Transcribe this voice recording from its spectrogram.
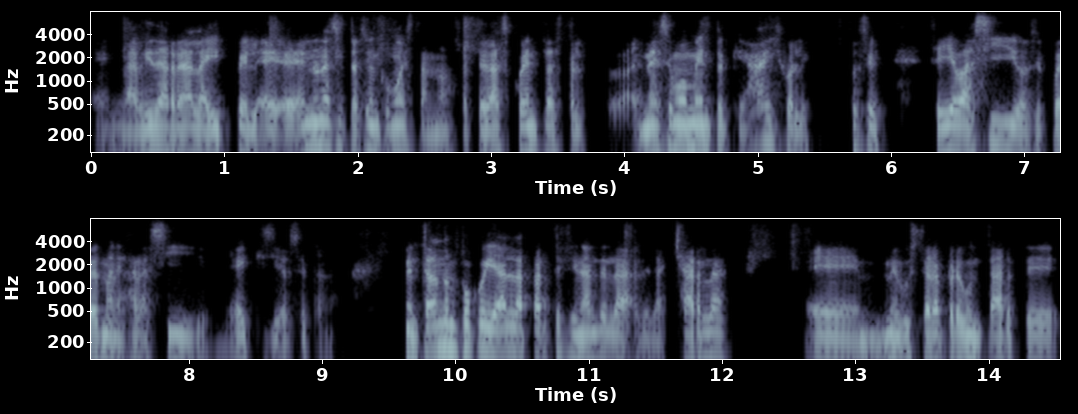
en la vida real ahí, pele- eh, en una situación como esta, ¿no? O sea, te das cuenta hasta el- en ese momento que, ay, híjole, esto se, se lleva así o se puede manejar así, X, Y o Z, ¿no? Entrando un poco ya a la parte final de la, de la charla, eh, me gustaría preguntarte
